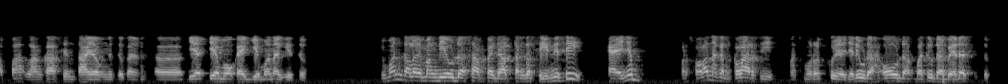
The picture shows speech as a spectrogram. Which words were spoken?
apa langkah Sintayong itu kan. Eh, dia dia mau kayak gimana gitu. Cuman kalau emang dia udah sampai datang ke sini sih kayaknya persoalan akan kelar sih mas menurutku ya. Jadi udah oh udah berarti udah beres gitu.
